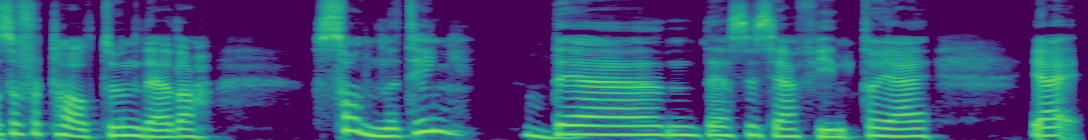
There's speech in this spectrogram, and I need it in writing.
Og så fortalte hun det, da. Sånne ting. Det, det syns jeg er fint. Og jeg, jeg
